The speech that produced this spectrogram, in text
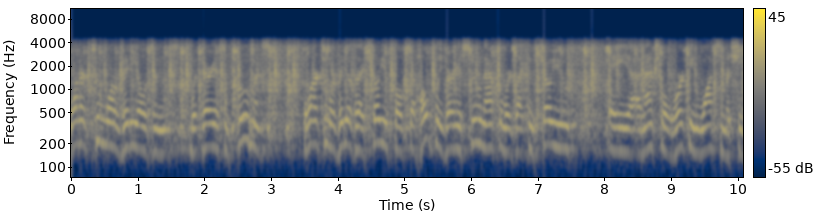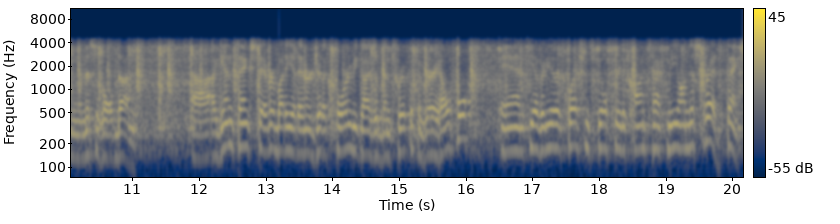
one or two more videos and with various improvements, one or two more videos that I show you folks, that hopefully very soon afterwards I can show you a, uh, an actual working Watson machine when this is all done. Uh, again, thanks to everybody at Energetic Forum. You guys have been terrific and very helpful. And if you have any other questions, feel free to contact me on this thread. Thanks.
